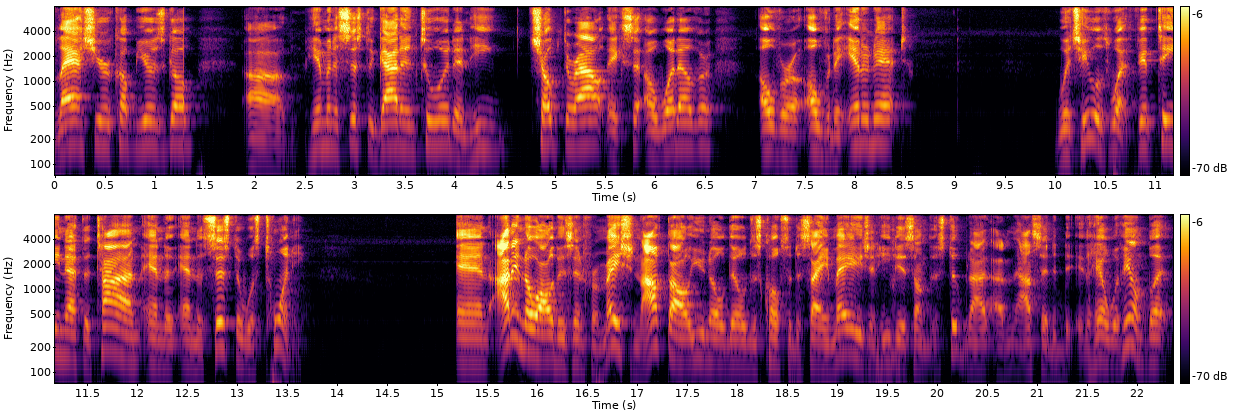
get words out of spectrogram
last year a couple years ago uh him and his sister got into it and he choked her out except or whatever over over the internet which he was what 15 at the time and the, and the sister was 20 and I didn't know all this information. I thought, you know, they were just close to the same age, and he did something stupid. I, I, I said, the hell with him. But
